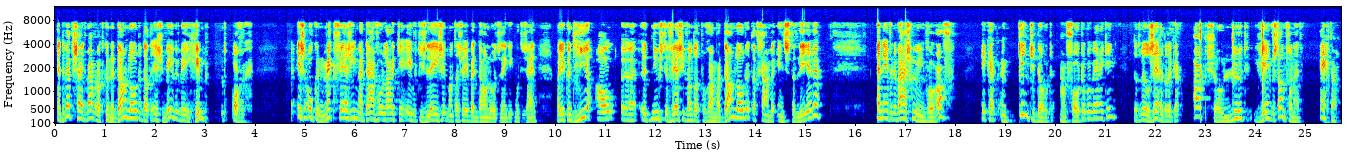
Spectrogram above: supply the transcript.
en de website waar we dat kunnen downloaden, dat is www.gimp.org. Er is ook een Mac-versie, maar daarvoor laat ik je eventjes lezen, want dat zou je bij downloads denk ik moeten zijn. Maar je kunt hier al uh, het nieuwste versie van dat programma downloaden. Dat gaan we installeren. En even een waarschuwing vooraf. Ik heb een kindje dood aan fotobewerking. Dat wil zeggen dat ik er absoluut geen verstand van heb. Echter.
